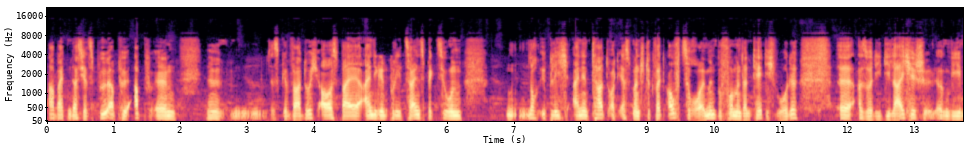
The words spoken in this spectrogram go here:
arbeiten das jetzt peu à peu ab. Ähm, äh, es war durchaus bei einigen Polizeiinspektionen noch üblich, einen Tatort erstmal ein Stück weit aufzuräumen, bevor man dann tätig wurde. Äh, also die, die Leiche irgendwie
